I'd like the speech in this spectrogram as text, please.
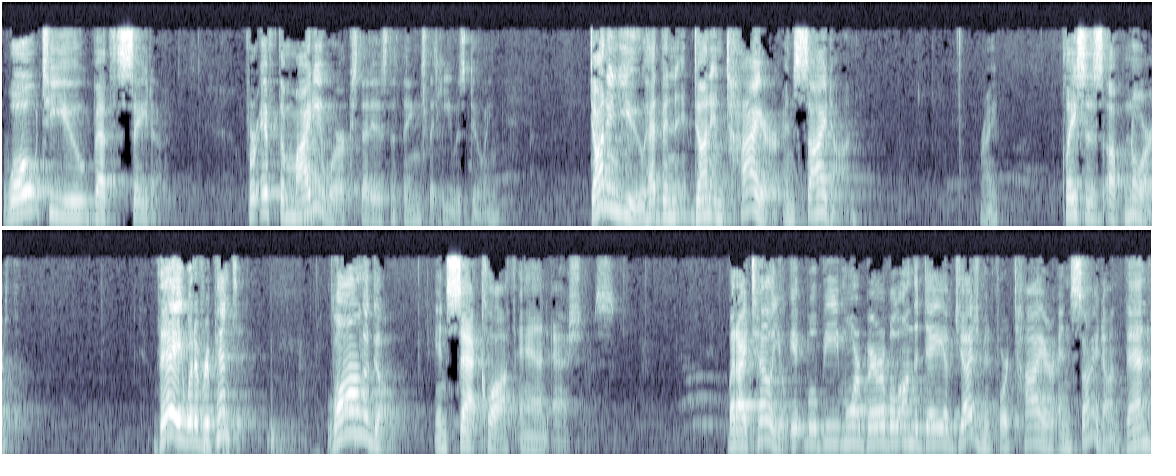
Woe to you, Bethsaida! For if the mighty works, that is, the things that he was doing, done in you had been done in Tyre and Sidon, right? Places up north, they would have repented long ago in sackcloth and ashes. But I tell you, it will be more bearable on the day of judgment for Tyre and Sidon than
